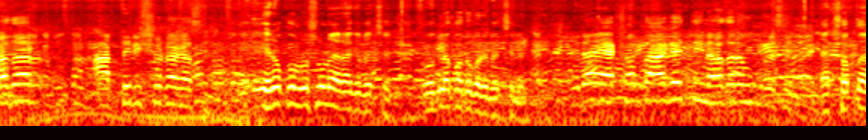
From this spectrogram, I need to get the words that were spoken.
হাজার আটত্রিশশো টাকা ছিল এরকম রসুন এর আগে বেচছেন? ওগুলা কত করে বেচছিলেন? এটা এক সপ্তাহ আগে তিন হাজারের উপরে ছিল এক সপ্তাহ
